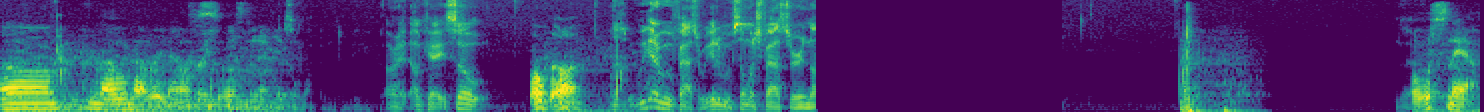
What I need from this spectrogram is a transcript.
Um, no, not right now. So. all right. Okay. So Well done. we gotta move faster. We gotta move so much faster and not. Oh snap!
